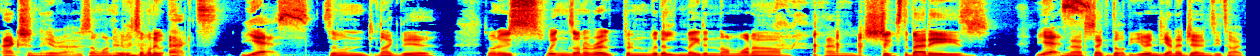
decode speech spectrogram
action hero, someone who someone who acts, Yes. someone like the someone who swings on a rope and with a maiden on one arm and shoots the baddies Yes. without a second thought. You're Indiana Jonesy type.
